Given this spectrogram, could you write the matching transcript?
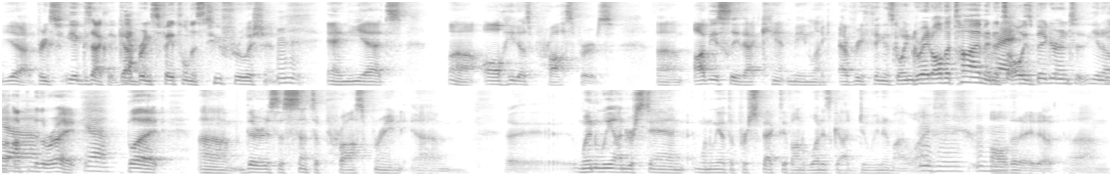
yeah brings exactly god Yeah. Mm-hmm. brings faithfulness to fruition and yet uh, all he does prospers um, obviously that can't mean like everything is going great all the time and it's always bigger into you know up Yeah. and to the right Yeah. but um, there is a sense of prospering um, uh, when we understand when we have the perspective on what is god doing in my life Mm-hmm, all that it, um,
